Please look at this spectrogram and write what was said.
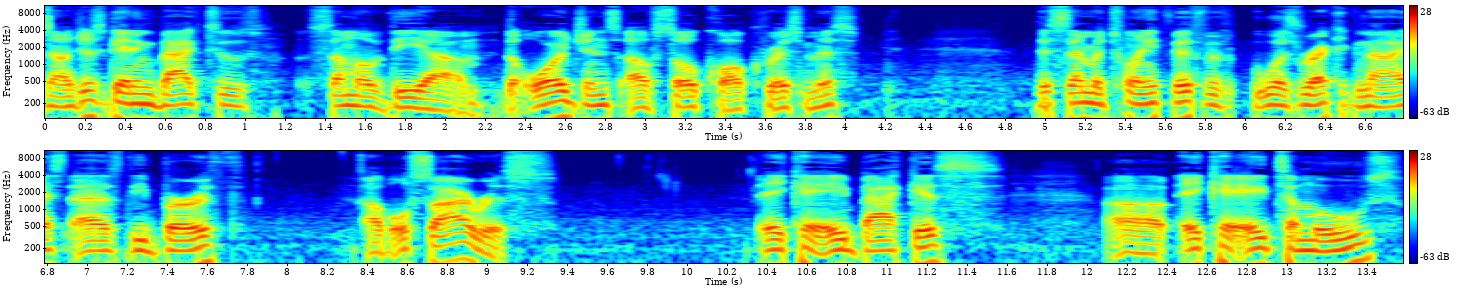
Now, just getting back to some of the um, the origins of so-called Christmas, December 25th was recognized as the birth of Osiris, aka Bacchus, uh, aka Tammuz.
